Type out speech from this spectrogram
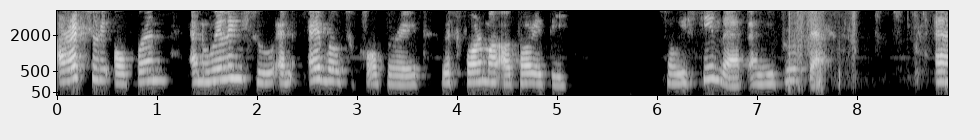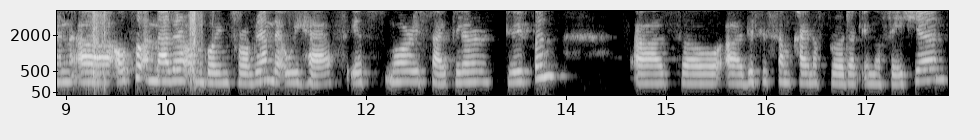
are actually open and willing to and able to cooperate with formal authority. So we've seen that and we proved that. And uh, also another ongoing program that we have is more recycler driven. Uh, so uh, this is some kind of product innovation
